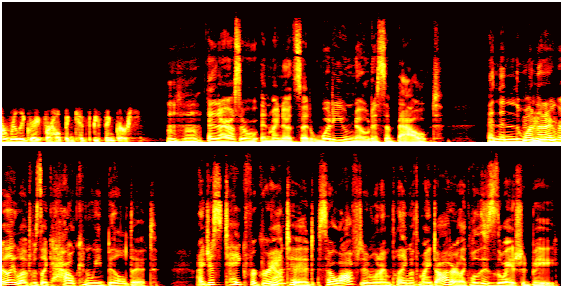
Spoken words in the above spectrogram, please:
are really great for helping kids be thinkers? Mm-hmm. And I also, in my notes, said, What do you notice about? And then the one mm-hmm. that I mm-hmm. really loved was like, How can we build it? I just take for granted yeah. so often when I'm playing with my daughter, like, well, this is the way it should be.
